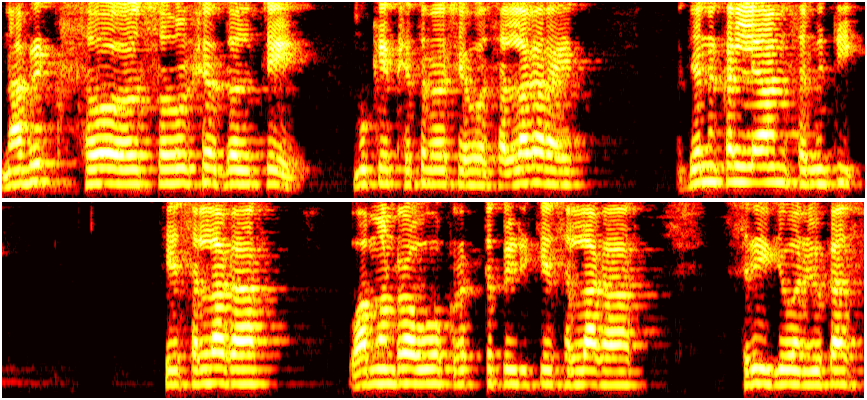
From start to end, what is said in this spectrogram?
नागरिक स संरक्षण दलचे मुख्य क्षेत्ररक्षक व सल्लागार आहेत. जनकल्याण समितीचे सल्लागार वामनराव ओक रक्तपेढीचे सल्लागार श्री जीवन विकास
